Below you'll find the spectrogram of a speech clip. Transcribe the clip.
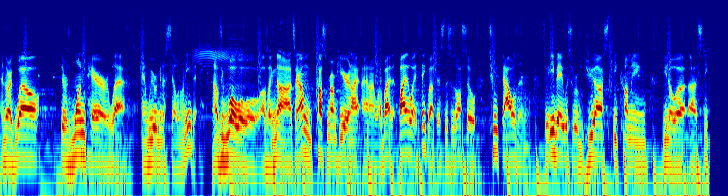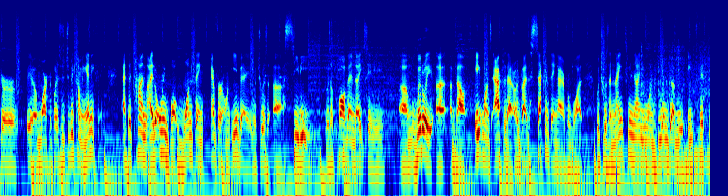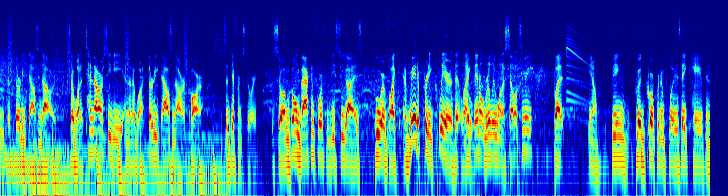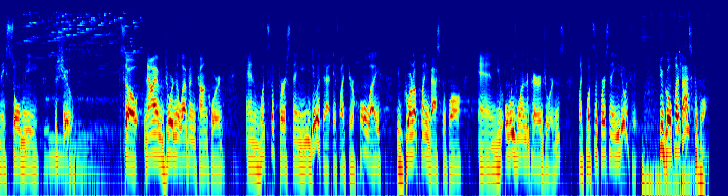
And they're like, well, there's one pair left and we were gonna sell it on eBay. And I was like, whoa, whoa, whoa. I was like, no, nah. it's like, I'm a customer, I'm here and I, and I wanna buy that. By the way, think about this, this is also 2000. So eBay was sort of just becoming, you know, a, a sneaker you know, marketplace, which is becoming anything. At the time, I'd only bought one thing ever on eBay, which was a CD. It was a Paul van Dyk CD um, literally uh, about eight months after that, I would buy the second thing I ever bought, which was a 1991 BMW 850 for $30,000. So I bought a $10 CD and then I bought a $30,000 car. That's a different story. So I'm going back and forth with these two guys who have like have made it pretty clear that like they don't really want to sell it to me, but you know, being good corporate employees, they caved and they sold me the shoe. So now I have a Jordan 11 Concord, and what's the first thing you do with that if like your whole life you've grown up playing basketball and you always wanted a pair of Jordans, like what's the first thing you do with it? You go play basketball.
